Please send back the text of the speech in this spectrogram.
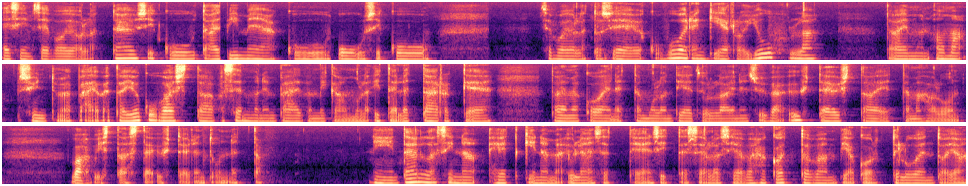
Esim. se voi olla täysikuu tai pimeä kuu, uusi kuu. Se voi olla tosiaan joku vuodenkierron juhla tai mun oma syntymäpäivä tai joku vastaava semmoinen päivä, mikä on mulle itselle tärkeä tai mä koen, että mulla on tietynlainen syvä yhteys tai että mä haluan vahvistaa sitä yhteyden tunnetta. Niin tällaisina hetkinä mä yleensä teen sitten sellaisia vähän kattavampia korttiluentoja.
